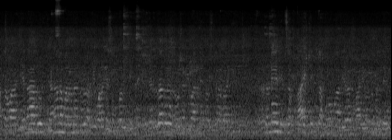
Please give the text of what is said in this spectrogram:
ಅಥವಾ ಏನಾದರೂ ಜನನ ಮರಣಗಳು ಅಲ್ಲಿ ಒಳಗೆ ಸಂಭವಿಸಿದ್ರೆ, ಇದೆಲ್ಲದರ ದೋಷ ನಿವಾರಣೆಗೋಸ್ಕರವಾಗಿ ಎರಡನೇ ದಿವಸ ಪ್ರಾಯಶ್ಚಿತ್ತ ಹೋಮಾದಿಗಳನ್ನು ಮಾಡಿಕೊಂಡು ಬಂದೆವು.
